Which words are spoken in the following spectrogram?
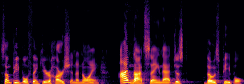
Some people think you're harsh and annoying. I'm not saying that, just those people.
